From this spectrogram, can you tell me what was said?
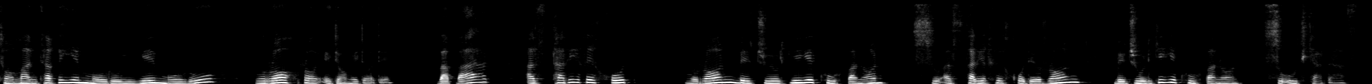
تا منطقه مورویه مورو راه را ادامه داده و بعد از طریق خود ران به جلگه کوهبنان از طریق خود ران به جلگه کوهبنان صعود کرده است.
